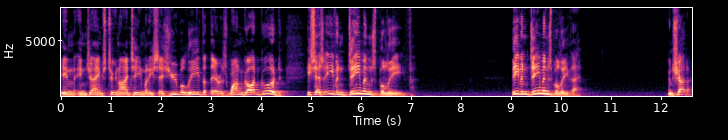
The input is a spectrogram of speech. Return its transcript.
in, in James 2.19 when he says, You believe that there is one God? Good. He says, Even demons believe. Even demons believe that and shudder.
